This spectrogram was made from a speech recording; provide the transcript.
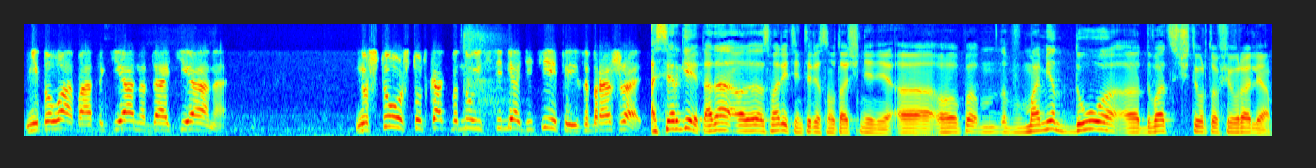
не была бы от океана до океана. Ну что уж тут как бы, ну, из себя детей-то изображать. А Сергей, тогда, э, смотрите, интересное уточнение. Э, в момент до 24 февраля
